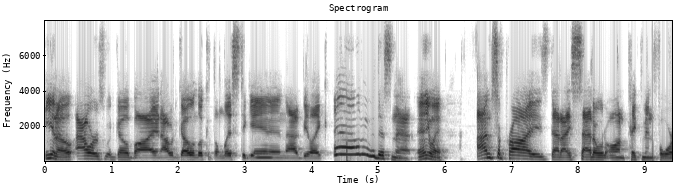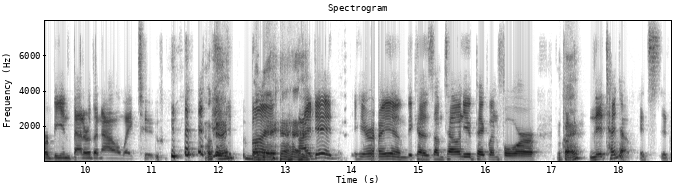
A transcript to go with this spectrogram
you know, hours would go by and I would go and look at the list again and I'd be like, eh, let me do this and that. Anyway, I'm surprised that I settled on Pikmin 4 being better than Alan Wake 2. Okay. but okay. I did. Here I am because I'm telling you, Pikmin 4, okay. Nintendo. It's it,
